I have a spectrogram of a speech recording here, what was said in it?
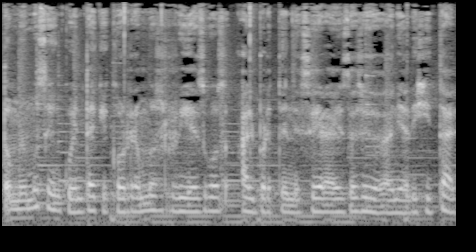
Tomemos en cuenta que corremos riesgos al pertenecer a esta ciudadanía digital,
